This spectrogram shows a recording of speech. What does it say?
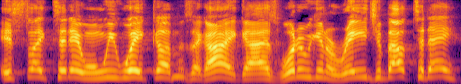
It's like today when we wake up, it's like, all right, guys, what are we to rage about today?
